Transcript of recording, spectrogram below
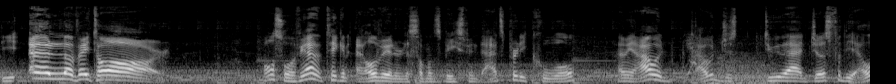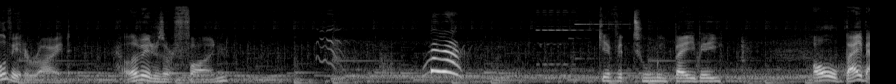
The elevator! Also, if you had to take an elevator to someone's basement, that's pretty cool. I mean, I would I would just do that just for the elevator ride. Elevators are fun. Give it to me, baby. Oh, baby.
